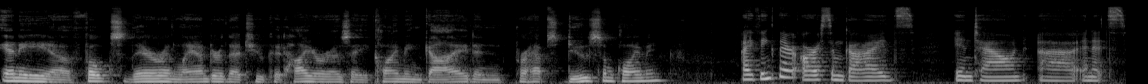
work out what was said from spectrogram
any uh, folks there in Lander that you could hire as a climbing guide and perhaps do some climbing? I think there are some guides in town, uh, and it's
